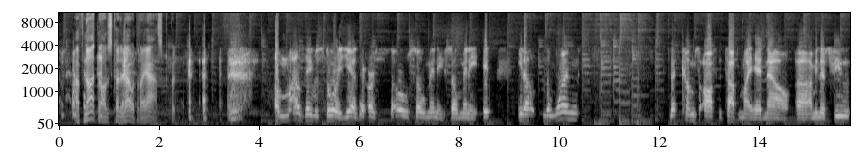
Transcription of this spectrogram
If not, then I'll just cut it out with what I asked. But a Miles Davis story. Yeah, there are so so many, so many. It, you know, the one that comes off the top of my head now. Uh, I mean, there's few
